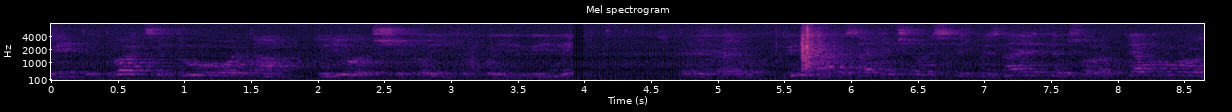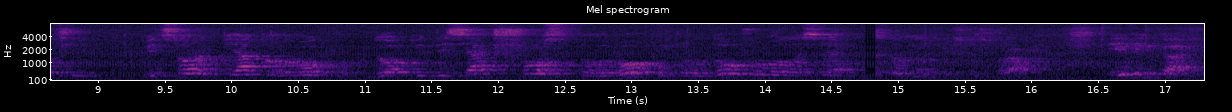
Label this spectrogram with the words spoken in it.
Від 22-го там період ще тої такої війни. Е, Війна закінчилася, як ви знаєте, у 45-му році. Від 45-го року до 56-го року продовжувалося внутрішні справи. І він каже,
